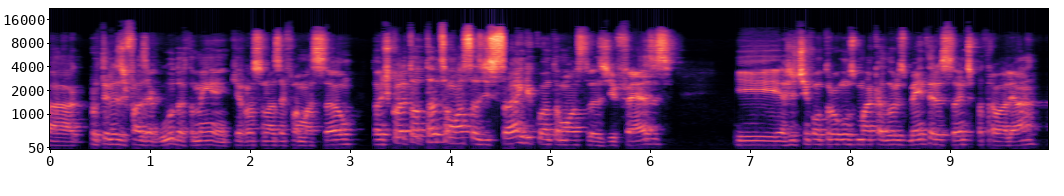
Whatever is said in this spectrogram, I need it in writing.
uh, proteínas de fase aguda também, que é relacionadas à inflamação. Então a gente coletou tanto amostras de sangue quanto amostras de fezes e a gente encontrou alguns marcadores bem interessantes para trabalhar,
